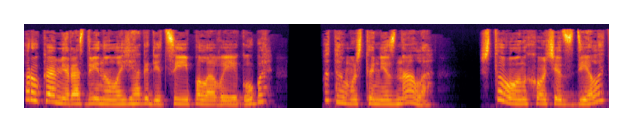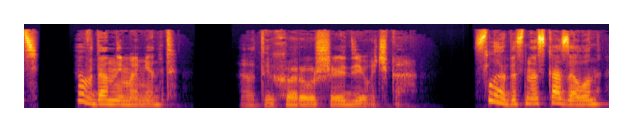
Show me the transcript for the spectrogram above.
руками раздвинула ягодицы и половые губы, потому что не знала, что он хочет сделать в данный момент. «А ты хорошая девочка», — сладостно сказал он.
